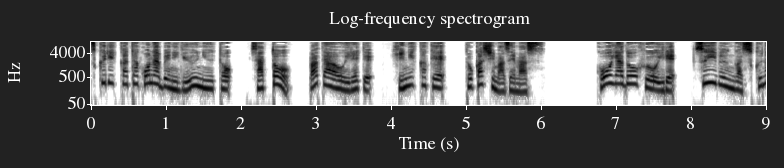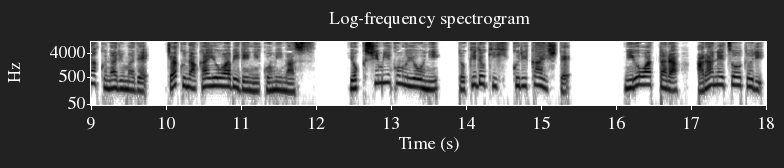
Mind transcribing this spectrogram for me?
作り方小鍋に牛乳と砂糖、バターを入れて火にかけ、溶かし混ぜます。高野豆腐を入れ、水分が少なくなるまで弱中弱火で煮込みます。よく染み込むように時々ひっくり返して。煮終わったら粗熱を取り、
